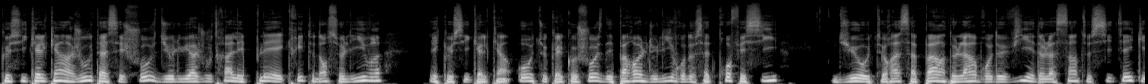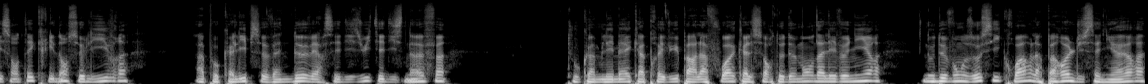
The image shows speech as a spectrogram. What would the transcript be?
que si quelqu'un ajoute à ces choses, Dieu lui ajoutera les plaies écrites dans ce livre, et que si quelqu'un ôte quelque chose des paroles du livre de cette prophétie, Dieu ôtera sa part de l'arbre de vie et de la sainte cité qui sont écrits dans ce livre. Apocalypse 22, versets 18 et 19. Tout comme l'émec a prévu par la foi quelle sorte de monde allait venir, nous devons aussi croire la parole du Seigneur.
